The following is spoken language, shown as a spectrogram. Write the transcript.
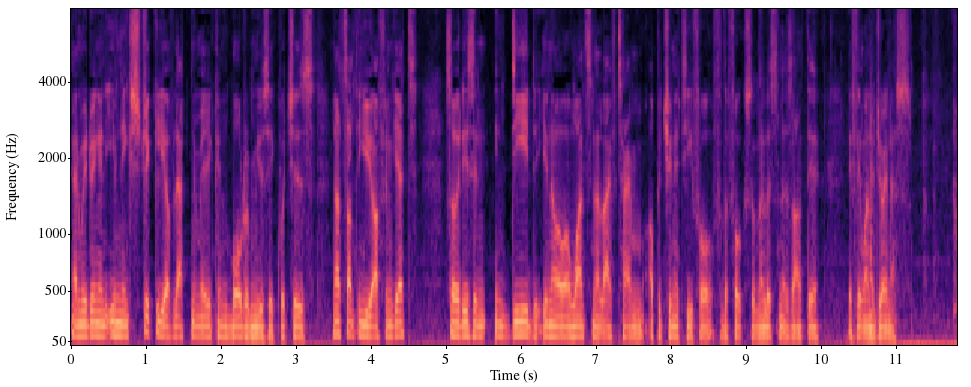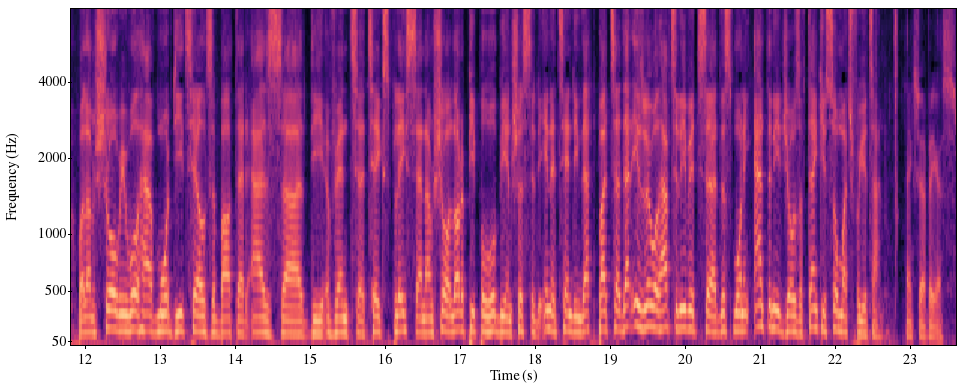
And we're doing an evening strictly of Latin American ballroom music, which is not something you often get. So it is in, indeed, you know, a once in a lifetime opportunity for, for the folks and the listeners out there if they want to join us. Well, I'm sure we will have more details about that as uh, the event uh, takes place, and I'm sure a lot of people will be interested in attending that. But uh, that is where we'll have to leave it uh, this morning. Anthony Joseph, thank you so much for your time. Thanks for having us.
